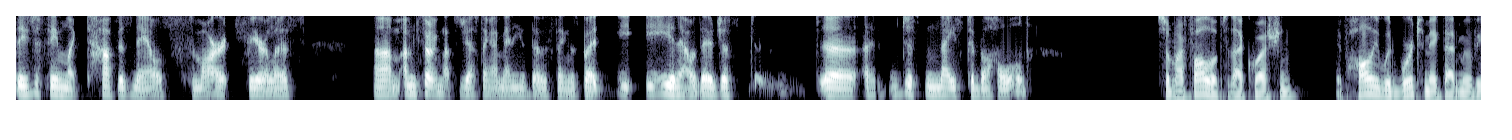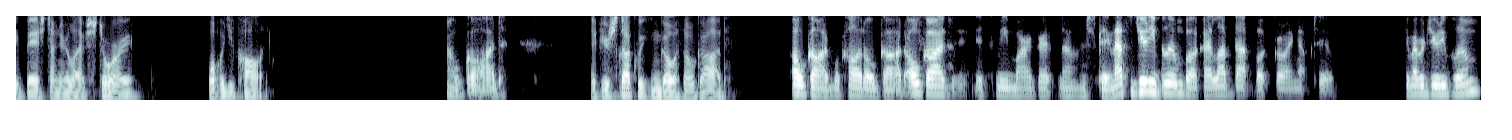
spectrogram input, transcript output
they just seem like tough as nails, smart, fearless. Um, I'm certainly not suggesting I'm any of those things, but y- you know, they're just uh, uh, just nice to behold. So my follow up to that question if Hollywood were to make that movie based on your life story, what would you call it? Oh God. If you're stuck, we can go with Oh God. Oh God, we'll call it Oh God. Oh God, it's me, Margaret. No, I'm just kidding. That's a Judy Blume book. I loved that book growing up too. Do you remember Judy Blume?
